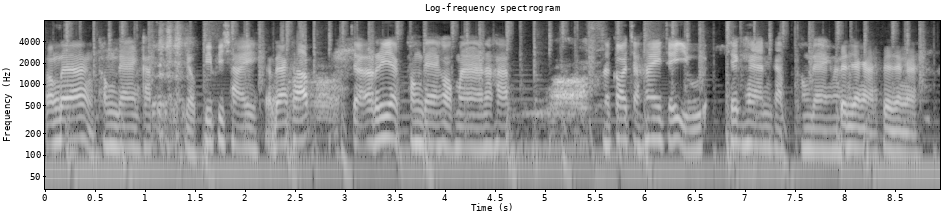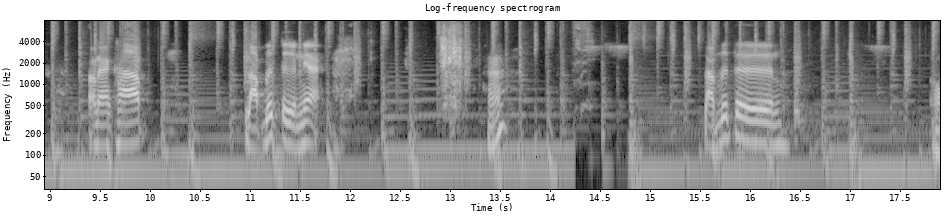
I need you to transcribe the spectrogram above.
ทองแดงทองแดงครับ เดี๋ยวพี่พี่ชัยทองแดงครับ จะเรียกทองแดงออกมานะครับ แล้วก็จะให้เจ๊อิ๋วเช็คแฮนด์กับทองแดงนะเป็นยังไงเป็นยังไงทองแดงครับ หลับหรือตื่นเนี่ยฮะหลับหรือตื่นโอ้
